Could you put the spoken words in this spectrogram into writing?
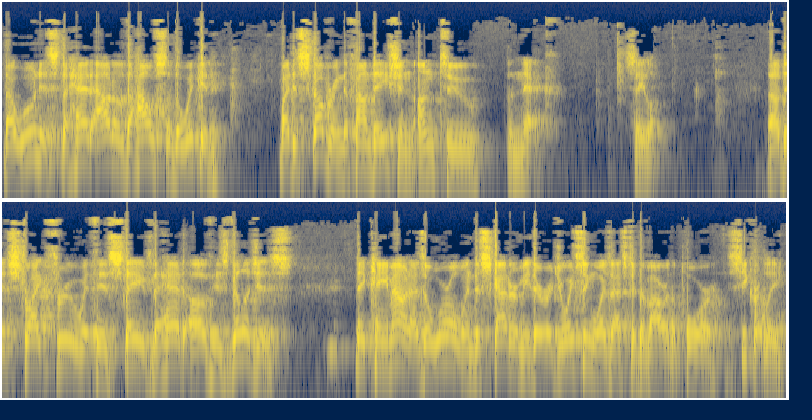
Thou woundest the head out of the house of the wicked by discovering the foundation unto the neck. Selah. Thou didst strike through with his staves the head of his villages. They came out as a whirlwind to scatter me. Their rejoicing was as to devour the poor secretly.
